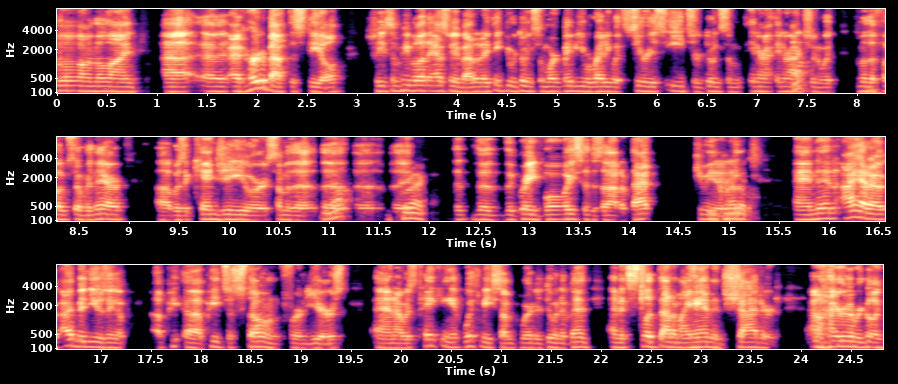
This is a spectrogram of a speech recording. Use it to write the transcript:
along the line, uh, uh, I'd heard about the steel. See, Some people had asked me about it. I think you were doing some work. Maybe you were writing with Serious Eats or doing some inter- interaction with some of the folks over there. Uh, was it Kenji or some of the the, Yeah, the, the, the, the, the great voices out of that community? Incredible. And then I had a, I've been using a, a, a pizza stone for years, and I was taking it with me somewhere to do an event, and it slipped out of my hand and shattered. And I remember going,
